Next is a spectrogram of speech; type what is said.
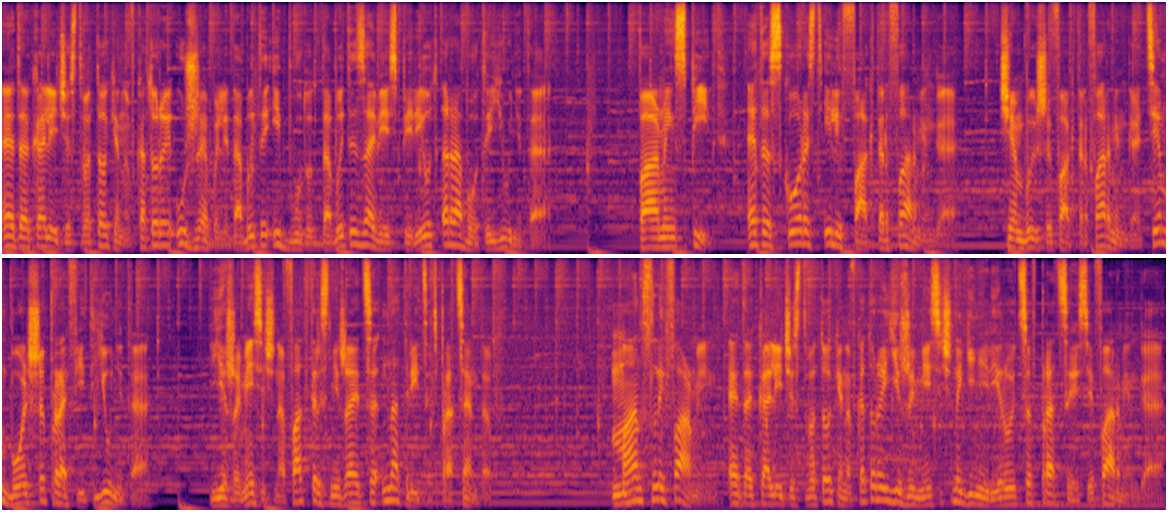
это количество токенов, которые уже были добыты и будут добыты за весь период работы юнита. Farming Speed – это скорость или фактор фарминга. Чем выше фактор фарминга, тем больше профит юнита. Ежемесячно фактор снижается на 30%. Monthly Farming – это количество токенов, которые ежемесячно генерируются в процессе фарминга.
